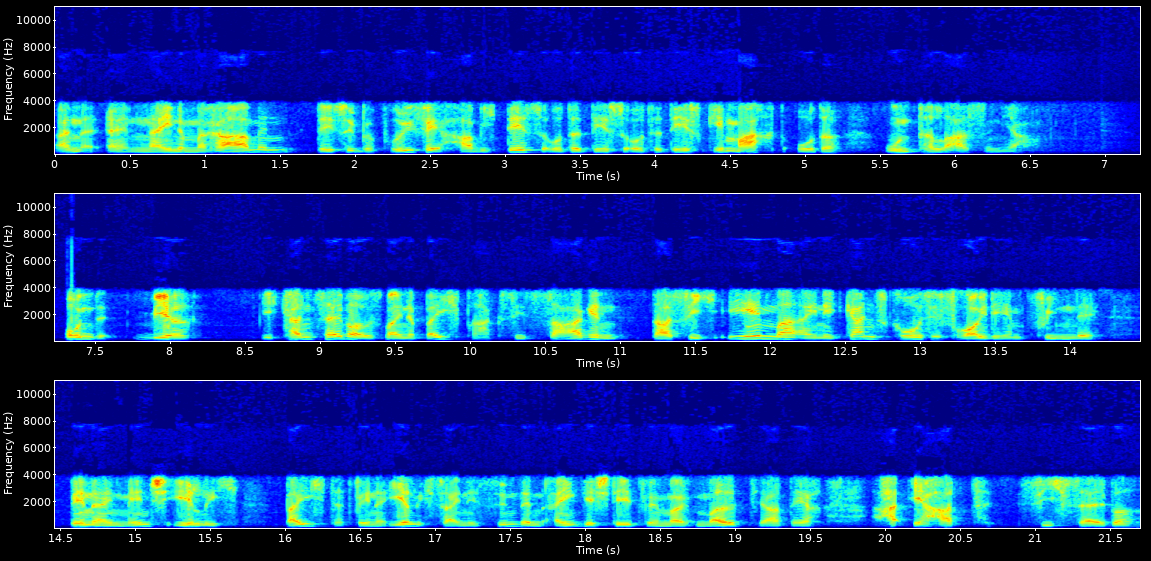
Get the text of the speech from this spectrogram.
an, an einem Rahmen das überprüfe, habe ich das oder das oder das gemacht oder unterlassen, ja. Und wir ich kann selber aus meiner Beichtpraxis sagen, dass ich immer eine ganz große Freude empfinde, wenn ein Mensch ehrlich beichtet, wenn er ehrlich seine Sünden eingesteht, wenn man merkt, ja, der, er hat sich selber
